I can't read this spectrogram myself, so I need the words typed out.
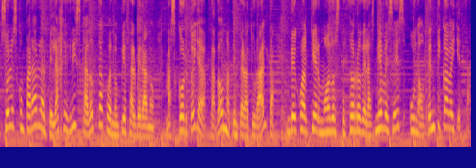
solo es comparable al pelaje gris que adopta cuando empieza el verano, más corto y adaptado a una temperatura alta. De cualquier modo, este zorro de las nieves es una auténtica belleza.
